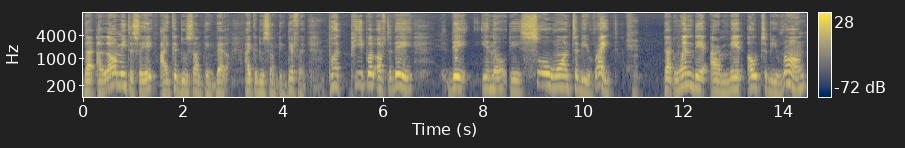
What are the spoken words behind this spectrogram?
that allowed me to say I could do something better. I could do something different. But people of today, they you know, they so want to be right that when they are made out to be wrong,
